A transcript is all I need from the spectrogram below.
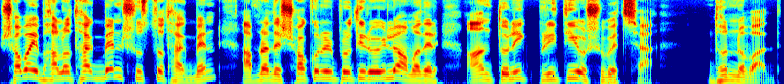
সবাই ভালো থাকবেন, সুস্থ থাকবেন। আপনাদের সকলের প্রতি রইল আমাদের আন্তরিক প্রীতি ও শুভেচ্ছা। ধন্যবাদ।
